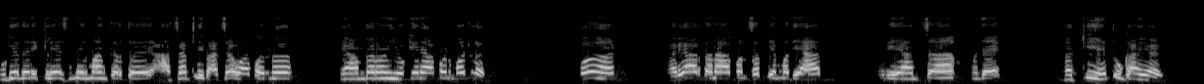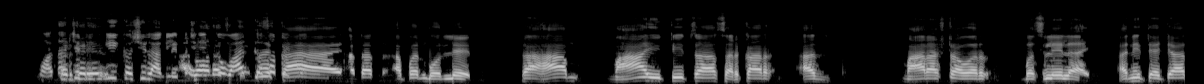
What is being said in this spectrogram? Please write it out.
कुठेतरी क्लेश निर्माण करतोय अशातली भाषा वापरणं हे आमदारांनी योग्य नाही. आपण म्हटलं पण खऱ्या अर्थानं आपण सत्तेमध्ये आहात तर यांचा म्हणजे नक्की हेतू काय आहे? वादाची कशी लागली? म्हणजे? काय? आता आपण बोलले का हा महायुतीचा सरकार आज महाराष्ट्रावर बसलेला आहे. आणि त्याच्यात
